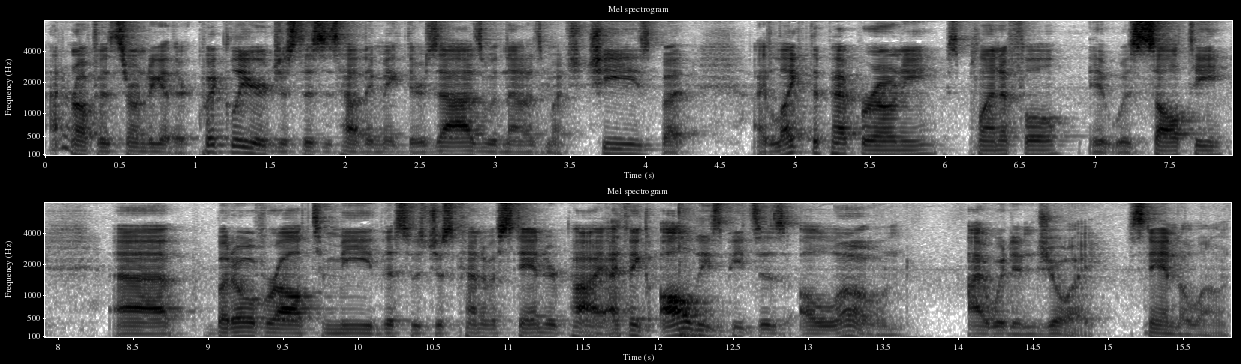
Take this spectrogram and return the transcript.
I don't know if it's thrown together quickly or just this is how they make their zaz with not as much cheese, but I liked the pepperoni. It was plentiful. It was salty. Uh, but overall, to me, this was just kind of a standard pie. I think all these pizzas alone, I would enjoy standalone.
